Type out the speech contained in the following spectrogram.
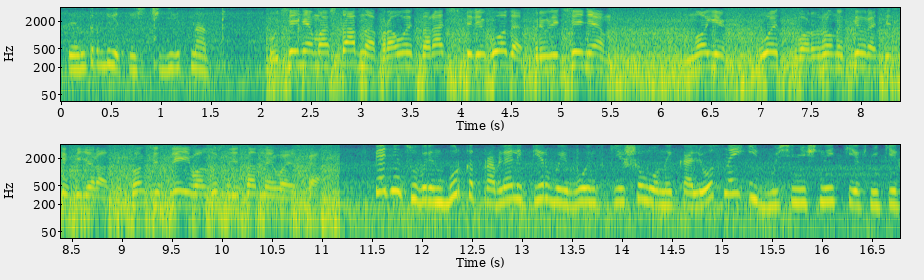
«Центр-2019». Учение масштабно проводится раз в 4 года с привлечением многих войск вооруженных сил Российской Федерации, в том числе и воздушно-десантные войска. В пятницу в Оренбург отправляли первые воинские эшелоны колесной и гусеничной техники.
